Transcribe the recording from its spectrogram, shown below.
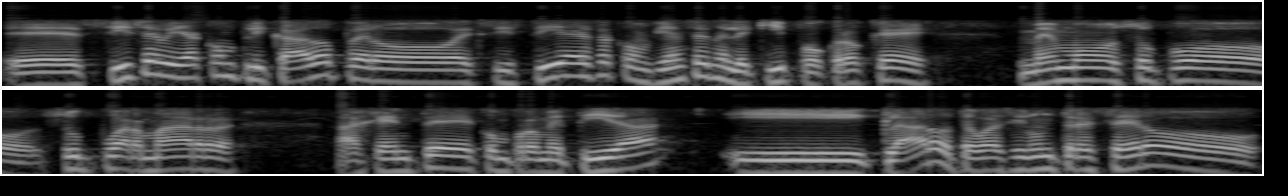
Eh, sí se veía complicado, pero existía esa confianza en el equipo. Creo que Memo supo, supo armar a gente comprometida y claro, te voy a decir, un 3-0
